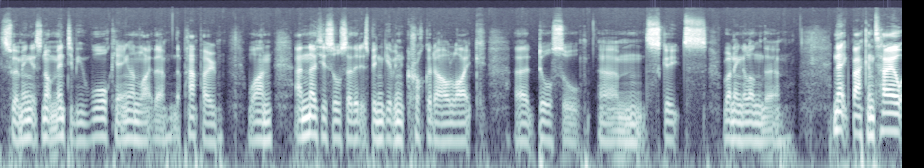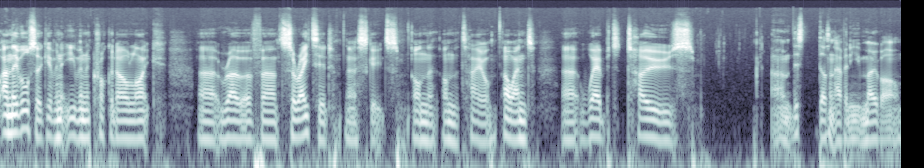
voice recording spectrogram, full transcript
swimming. It's not meant to be walking, unlike the the Papo one. And notice also that it's been given crocodile-like uh, dorsal um, scutes running along the neck, back, and tail. And they've also given it even a crocodile-like row of uh, serrated uh, scutes on the on the tail. Oh, and uh, webbed toes. Um, this doesn't have any mobile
